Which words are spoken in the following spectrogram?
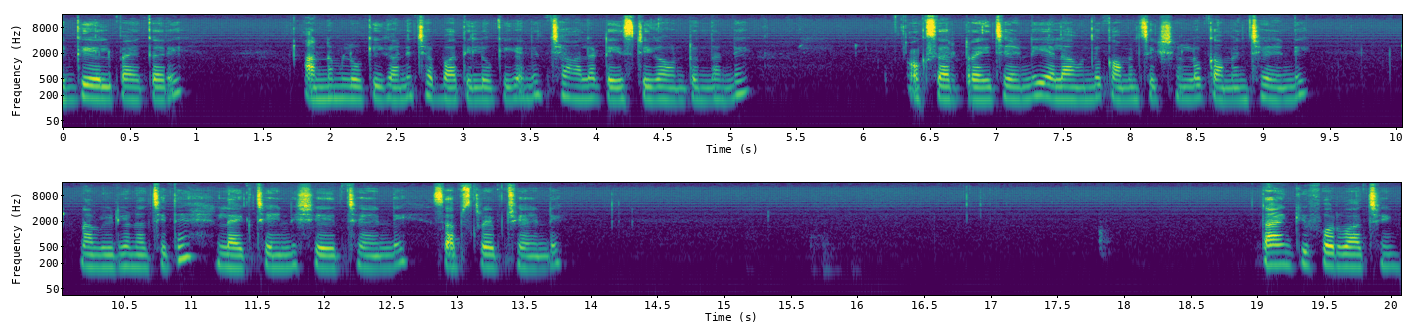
ఎగ్ ఎల్లిపాయ కర్రీ. అన్నంలోకి కానీ చపాతీలోకి కానీ చాలా టేస్టీగా ఉంటుందండి. ఒకసారి ట్రై చేయండి. ఎలా ఉందో కామెంట్ సెక్షన్లో కామెంట్ చేయండి. నా వీడియో నచ్చితే లైక్ చేయండి షేర్ చేయండి సబ్స్క్రైబ్ చేయండి. థ్యాంక్ యూ ఫర్ వాచింగ్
